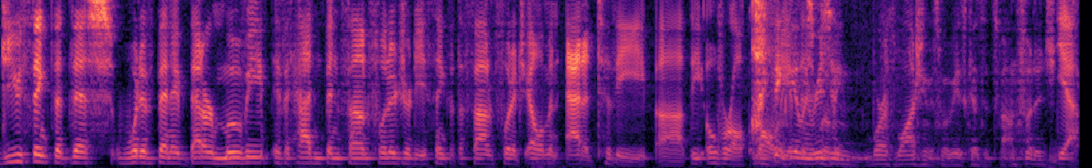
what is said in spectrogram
Do you think that this would have been a better movie if it hadn't been found footage, or do you think that the found footage element added to the uh, the overall quality? I think the of only reason movie? worth watching this movie is because it's found footage. Yeah,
